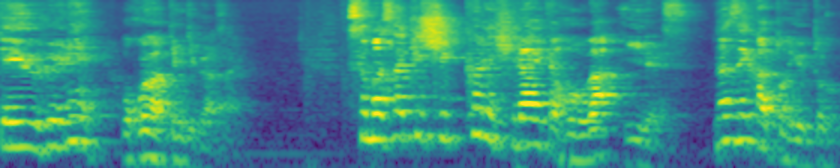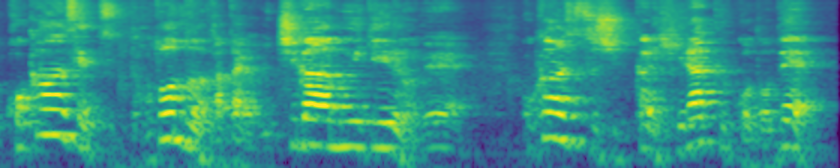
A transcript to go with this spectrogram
ていう風に行ってみてください。つま先しっかり開いた方がいいです。なぜかというと股関節ってほとんどの方が内側向いているので股関節しっかり開くことで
